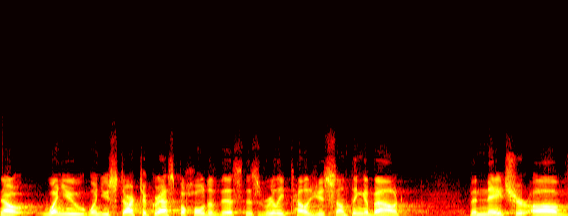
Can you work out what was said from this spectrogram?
Now, when you, when you start to grasp a hold of this, this really tells you something about the nature of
